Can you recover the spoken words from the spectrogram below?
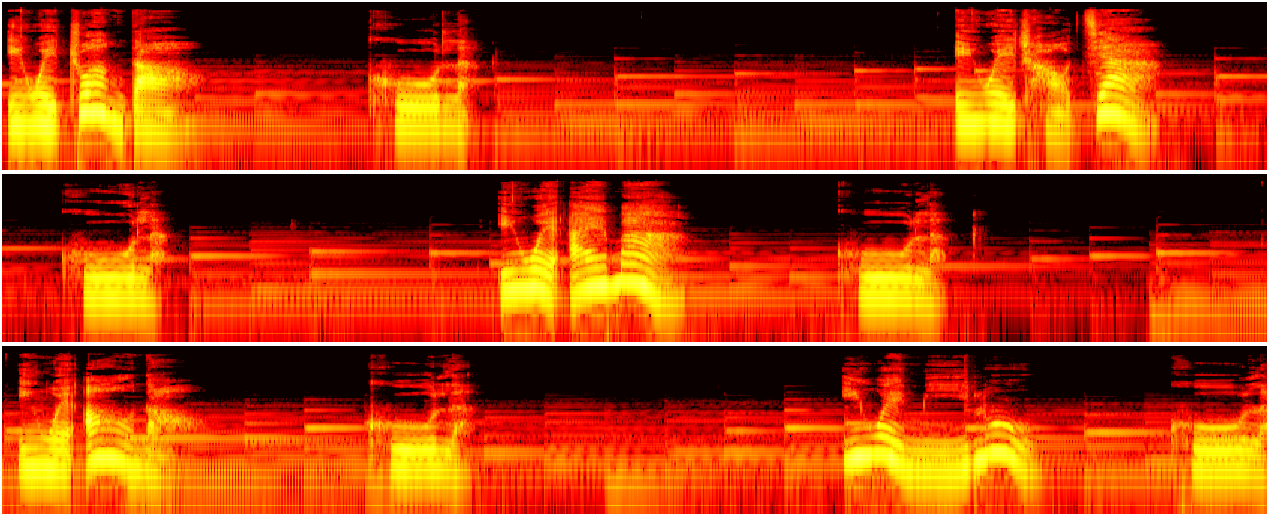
因为撞到哭了。因为吵架，哭了；因为挨骂，哭了；因为懊恼，哭了；因为迷路，哭了；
